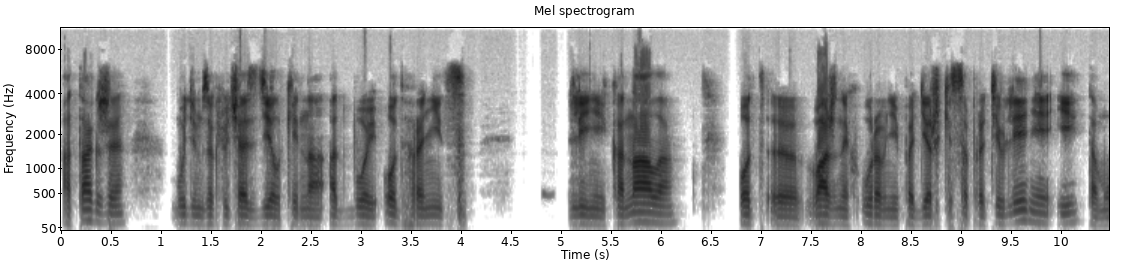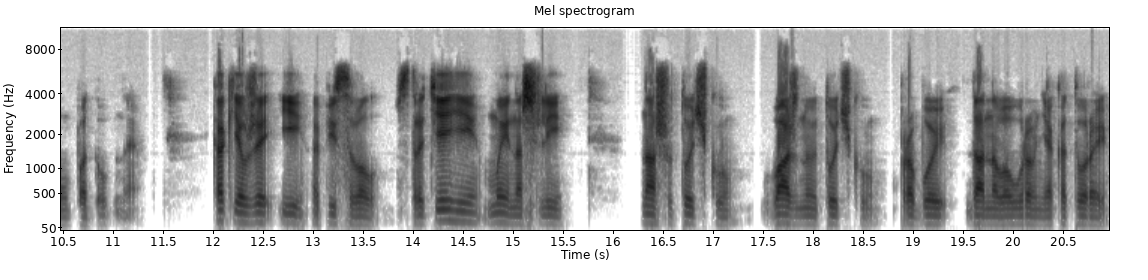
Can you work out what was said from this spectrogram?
А также будем заключать сделки на отбой от границ линий канала, от э, важных уровней поддержки сопротивления и тому подобное. Как я уже и описывал в стратегии, мы нашли нашу точку, важную точку, пробой данного уровня, который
